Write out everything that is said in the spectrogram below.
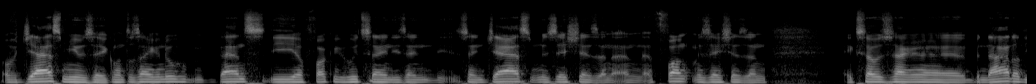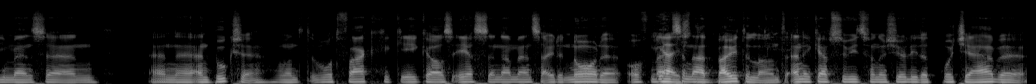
of jazz music. Want er zijn genoeg bands die hier fucking goed zijn. Die zijn, die zijn jazz musicians en, en, funk musicians. En ik zou zeggen, benader die mensen en, en, en boek ze. Want er wordt vaak gekeken als eerste naar mensen uit het noorden of mensen Juist. naar het buitenland. En ik heb zoiets van als jullie dat potje hebben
